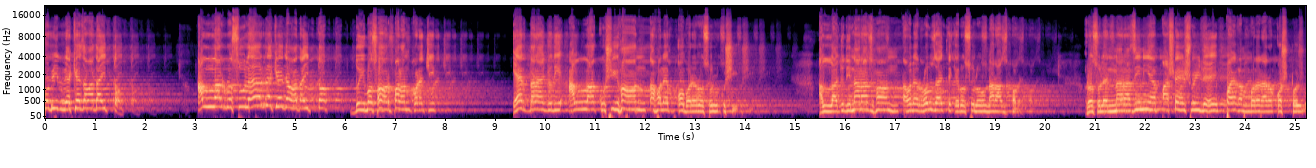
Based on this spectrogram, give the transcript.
নবীর রেখে যাওয়া দায়িত্ব, আল্লাহর রসুলের রেখে যাওয়া দায়িত্ব। দুই বছর পালন করেছি। এর দ্বারা যদি আল্লাহ খুশি হন, তাহলে কবরে রসুল খুশি। আল্লাহ যদি নারাজ হন, তাহলে রোজায় থেকে রসুলও নারাজ হবে। রসুলের নারাজি নিয়ে পাশে শুইলে পয়গম্বরের আরও কষ্ট হইব।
